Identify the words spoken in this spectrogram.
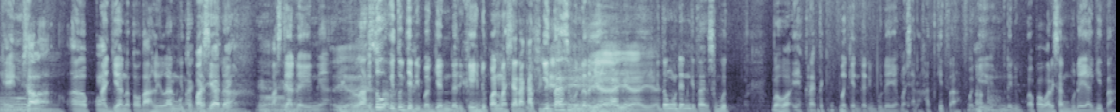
Kayak misal eh, pengajian atau tahlilan gitu pengajian pasti ada sering. pasti ada ini ya. Iya. Itu sekarang. itu jadi bagian dari kehidupan masyarakat kita sebenarnya Iya, kan. ya. iya, iya. Itu kemudian kita sebut bahwa ya ini bagian dari budaya masyarakat kita, bagian dari apa warisan budaya kita.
